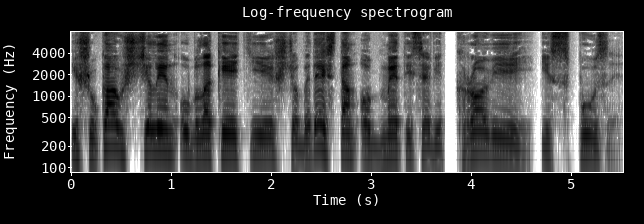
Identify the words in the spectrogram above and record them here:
і шукав щілин у блакиті, щоби десь там обмитися від крові і спузи.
